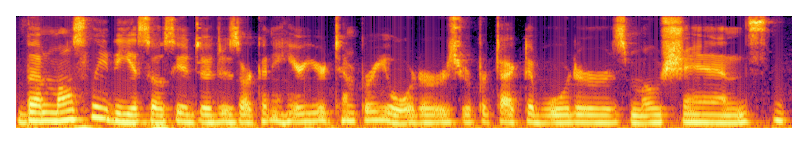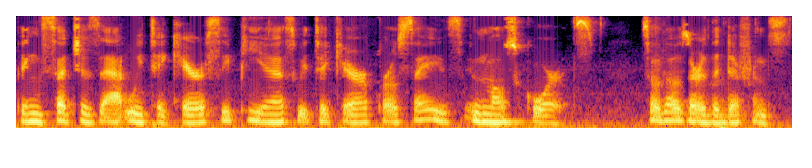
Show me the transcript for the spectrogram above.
But mostly the associate judges are going to hear your temporary orders your protective orders motions things such as that. We take care of cps we take care of pro se's in most courts. So those are the difference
